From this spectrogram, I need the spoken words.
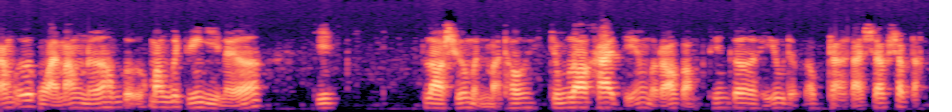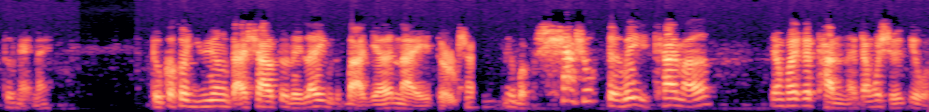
Trong ước ngoài mong nữa, không có ước mong cái chuyện gì nữa. Chỉ lo sửa mình mà thôi. Chúng lo khai triển và rõ vọng, thiên cơ hiểu được ông trời tại sao sắp đặt tôi ngày nay. Tôi có cái duyên tại sao tôi lại lấy được bà vợ này tôi sao như bậc sáng suốt từ bi khai mở. Chứ không phải cái thành ở trong cái sự kiểu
